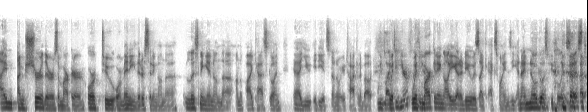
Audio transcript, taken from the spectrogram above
I'm I'm sure there is a marketer or two or many that are sitting on the listening in on the on the podcast, going, "Yeah, you idiots don't know what you're talking about." We'd like with to hear from with you. marketing, all you got to do is like X, Y, and Z. And I know those people exist,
